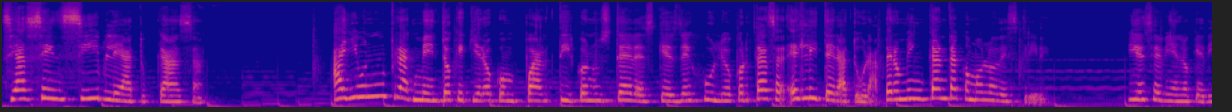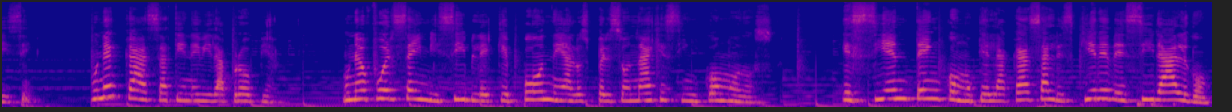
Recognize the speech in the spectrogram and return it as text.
seas sensible a tu casa. Hay un fragmento que quiero compartir con ustedes que es de Julio Cortázar. Es literatura, pero me encanta cómo lo describe. Fíjense bien lo que dice. Una casa tiene vida propia, una fuerza invisible que pone a los personajes incómodos, que sienten como que la casa les quiere decir algo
